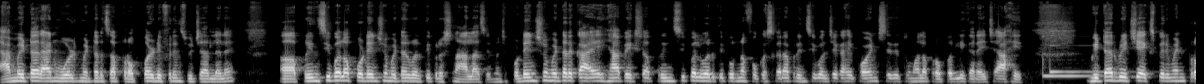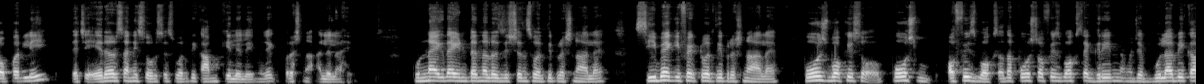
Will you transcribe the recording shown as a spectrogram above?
ॲमीटर अँड वोल्ट मीटरचा प्रॉपर डिफरन्स विचारलेला आहे. प्रिन्सिपल ऑफ पोटेन्शियोमीटर वरती प्रश्न आलाच आहे. म्हणजे पोटेन्शियोमीटर काय ह्यापेक्षा प्रिन्सिपल वरती पूर्ण फोकस करा. प्रिन्सिपलचे काही पॉईंट्स ते तुम्हाला प्रॉपरली करायचे आहेत. मीटर ब्रिजची एक्सपेरिमेंट प्रॉपरली त्याचे एरर्स आणि सोर्सेस वरती काम केलेले म्हणजे एक प्रश्न आलेला आहे. पुन्हा एकदा इंटरनल रेजिस्टन्स वरती प्रश्न आलाय. सीबॅक इफेक्ट वरती प्रश्न आलाय. Post box post office box आता पोस्ट ऑफिस बॉक्स ग्रीन म्हणजे गुलाबी का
